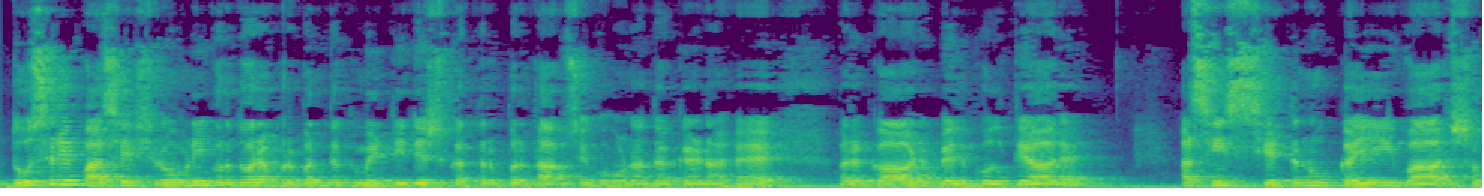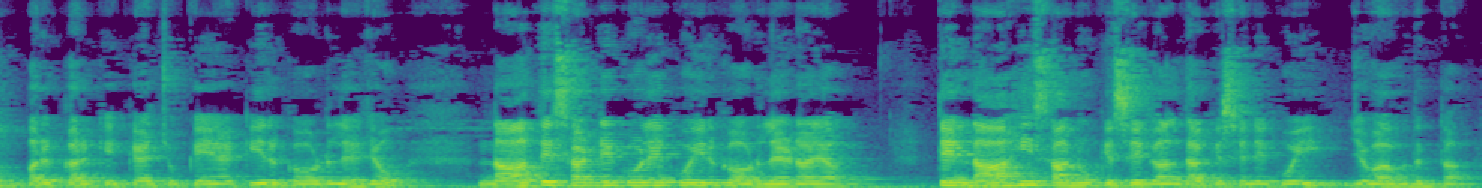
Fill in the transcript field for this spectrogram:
ਦੂਸਰੇ ਪਾਸੇ ਸ਼੍ਰੋਮਣੀ ਗੁਰਦੁਆਰਾ ਪ੍ਰਬੰਧਕ ਕਮੇਟੀ ਦੇ ਸਕੱਤਰ ਪ੍ਰਤਾਪ ਸਿੰਘ ਹੋਣਾ ਦਾ ਕਹਿਣਾ ਹੈ, ਰਿਕਾਰਡ ਬਿਲਕੁਲ ਤਿਆਰ ਹੈ। ਅਸੀਂ ਸਿੱਟ ਨੂੰ ਕਈ ਵਾਰ ਸੰਪਰਕ ਕਰਕੇ ਕਹਿ ਚੁੱਕੇ ਹਾਂ ਕਿ ਰਿਕਾਰਡ ਲੈ ਜਾਓ। ਨਾ ਤੇ ਸਾਡੇ ਕੋਲੇ ਕੋਈ ਰਿਕਾਰਡ ਲੈਣ ਆਇਆ ਤੇ ਨਾ ਹੀ ਸਾਨੂੰ ਕਿਸੇ ਗੱਲ ਦਾ ਕਿਸੇ ਨੇ ਕੋਈ ਜਵਾਬ ਦਿੱਤਾ।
